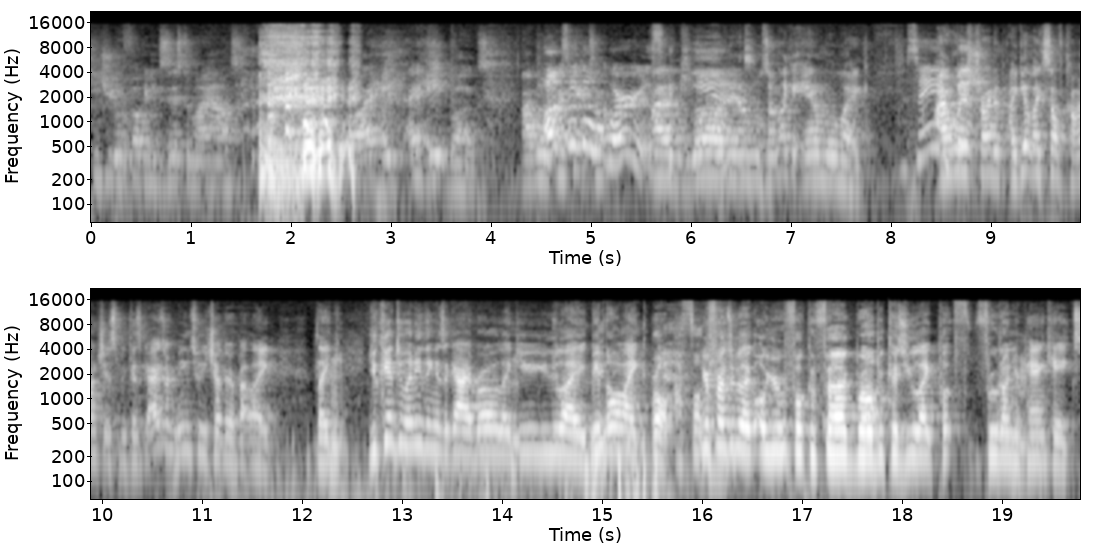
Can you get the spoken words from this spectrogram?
Teach you to fucking exist in my house. oh, I hate. I hate bugs. I won't, I Bugs are the talk- worst. I, I love animals. I'm like an animal. Like Same, I always but try to. I get like self conscious because guys are mean to each other about like, like Hmm. you can't do anything as a guy, bro. Like you, you like people like Bro, I fucking. your friends would be like, oh, you're a fucking fag, bro, No. because you like put f- fruit on your pancakes.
